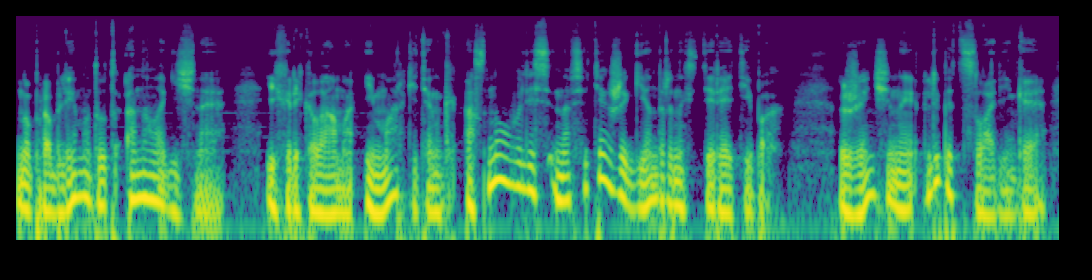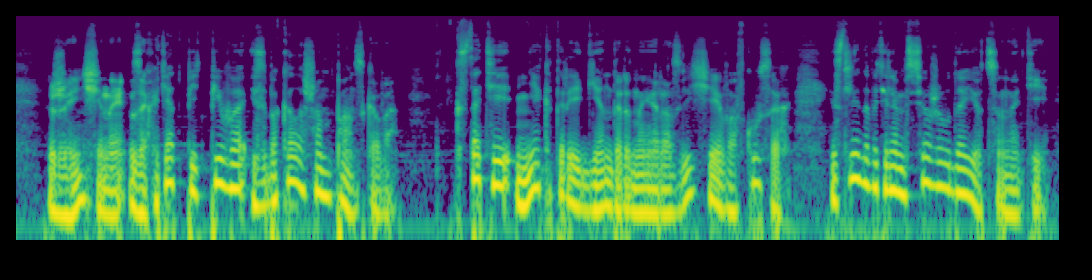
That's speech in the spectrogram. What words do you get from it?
Но проблема тут аналогичная. Их реклама и маркетинг основывались на все тех же гендерных стереотипах. Женщины любят сладенькое. Женщины захотят пить пиво из бокала шампанского. Кстати, некоторые гендерные различия во вкусах исследователям все же удается найти –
